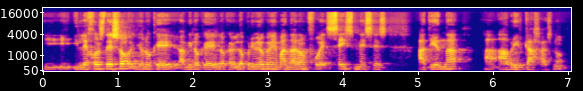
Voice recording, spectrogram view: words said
Y, lejos de eso, yo lo que, a mí lo, que, lo, primero que me mandaron fue seis meses a tienda a, abrir cajas. ¿no?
